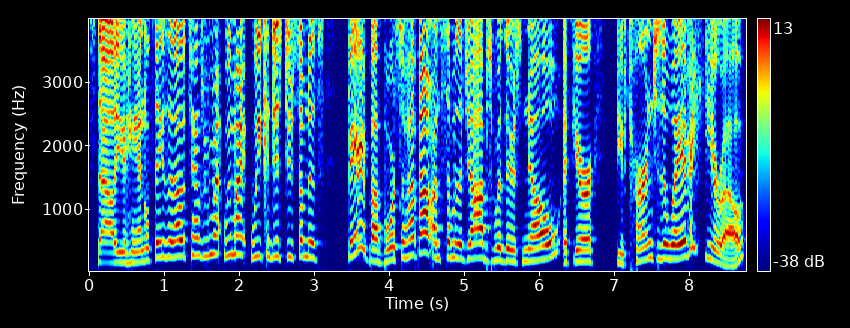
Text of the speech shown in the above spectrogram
style you handle things, and other times we might we might we can just do something that's very above board. So how about on some of the jobs where there's no if you're if you've turned to the way of a hero,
